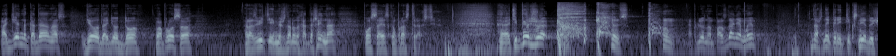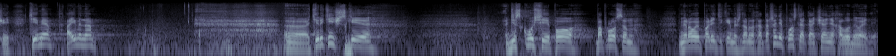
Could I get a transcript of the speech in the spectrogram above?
отдельно, когда у нас дело дойдет до вопроса развития международных отношений на постсоветском пространстве. Э, теперь же определенным опозданием мы должны перейти к следующей теме, а именно э, теоретические дискуссии по вопросам мировой политики и международных отношений после окончания Холодной войны.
